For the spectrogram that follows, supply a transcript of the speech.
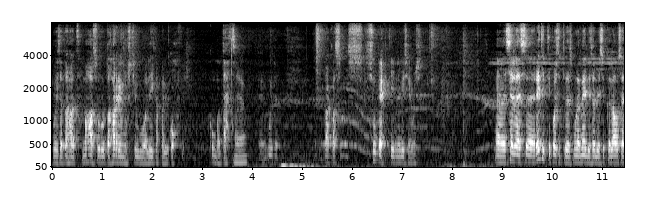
või sa tahad maha suruda harjumust juua liiga palju kohvi? kumb on tähtsam? jah, väga su- su- subjektiivne küsimus. selles Redditi postituses mulle meeldis, oli sihuke lause,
